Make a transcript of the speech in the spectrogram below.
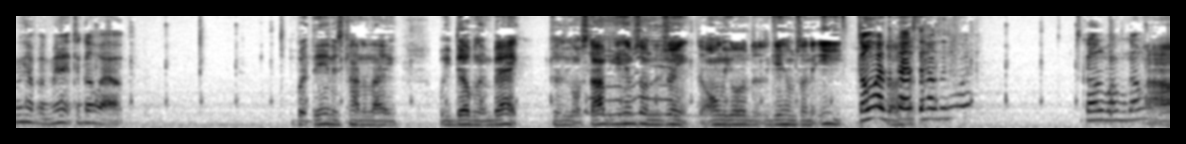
We have a minute to go out. But then it's kind of like we doubling back because we're gonna stop and get him something to drink. The only go to get him something to eat. Don't we have to Uh, pass the house anyway? To go to where we're going? I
